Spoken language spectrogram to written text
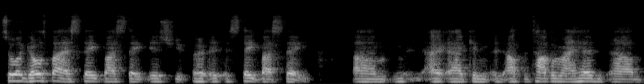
So it goes by a state by state issue, uh, state by state. Um, I, I, can, off the top of my head, um,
